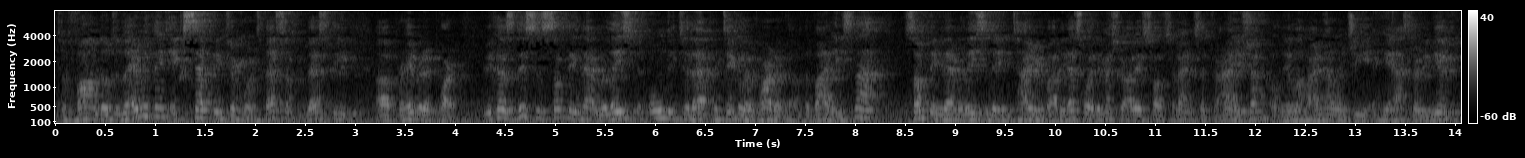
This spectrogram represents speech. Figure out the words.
to fondle, to do everything except intercourse. That's a, that's the uh, prohibited part because this is something that relates to only to that particular part of, of the body. It's not something that relates to the entire body. That's why the Messenger said to Aisha anha, when she, he asked her to give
